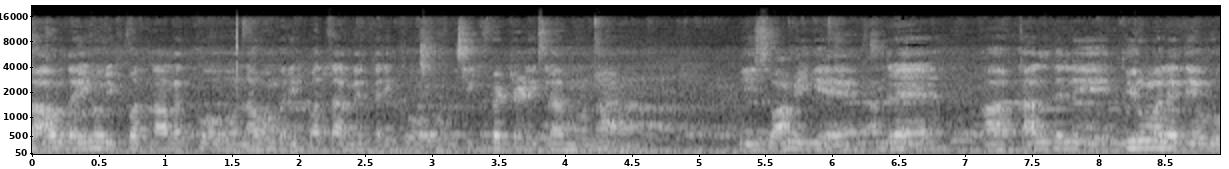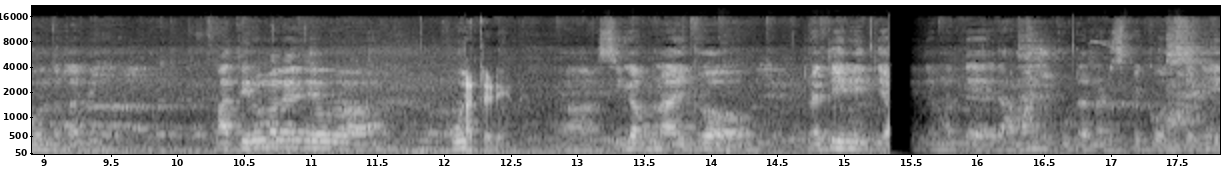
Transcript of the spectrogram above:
ಸಾವಿರದ ಐನೂರ ಇಪ್ಪತ್ನಾಲ್ಕು ನವೆಂಬರ್ ಇಪ್ಪತ್ತಾರನೇ ತಾರೀಕು ಚಿಕ್ಕಬೆಟ್ಟಳ್ಳಿ ಗ್ರಾಮವನ್ನು ಈ ಸ್ವಾಮಿಗೆ, ಅಂದರೆ ಆ ಕಾಲದಲ್ಲಿ ತಿರುಮಲೆ ದೇವರು ಅಂತ ಕರೆದಿದ್ದಾರೆ. ಆ ತಿರುಮಲೆ ದೇವರ ಆ, ಸಿಂಗಪ್ಪ ನಾಯಕರು ಪ್ರತಿನಿತ್ಯ ಮತ್ತು ರಾಮಾಂಜಕೂಟ ನಡೆಸಬೇಕು ಅಂತೇಳಿ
